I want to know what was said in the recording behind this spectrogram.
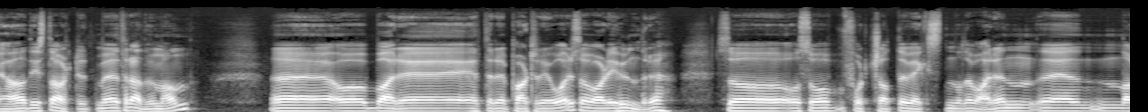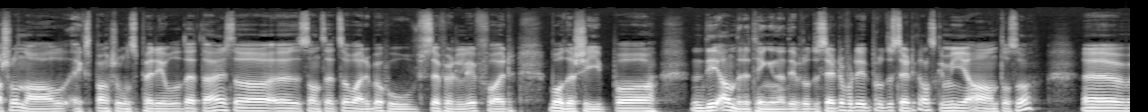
Ja, de startet med 30 mann, uh, og bare etter et par-tre år så var de 100. Så, og så fortsatte veksten, og det var en eh, nasjonal ekspansjonsperiode, dette her. Så, eh, sånn sett så var det behov selvfølgelig for både skip og de andre tingene de produserte, for de produserte ganske mye annet også. Eh,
